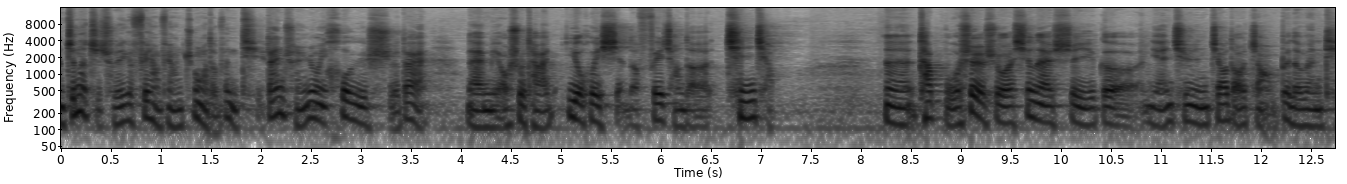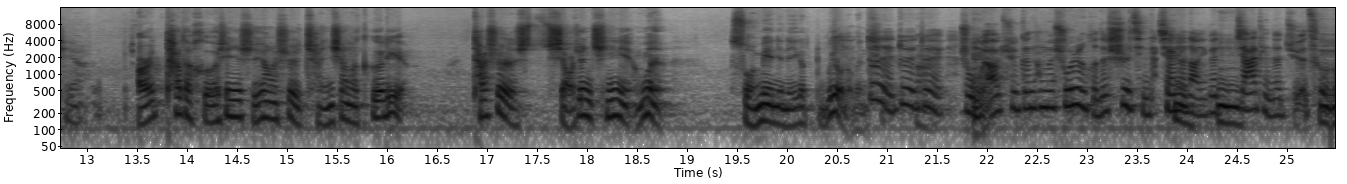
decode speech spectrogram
你真的指出了一个非常非常重要的问题。单纯用后育时代来描述它，又会显得非常的轻巧。嗯，它不是说现在是一个年轻人教导长辈的问题，而它的核心实际上是城乡的割裂，它是小镇青年们。所面临的一个独有的问题。对对对，是我要去跟他们说任何的事情，牵涉到一个家庭的决策，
